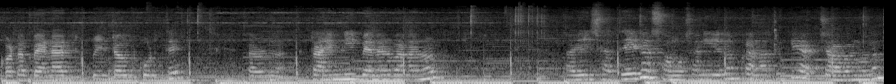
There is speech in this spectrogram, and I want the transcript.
কটা ব্যানার প্রিন্ট আউট করতে। কারণ টাইম নেই ব্যানার বানানোর। আর এই সাথে না সমোসা নিয়ে এলাম কানা থেকে আর চা বানালাম।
